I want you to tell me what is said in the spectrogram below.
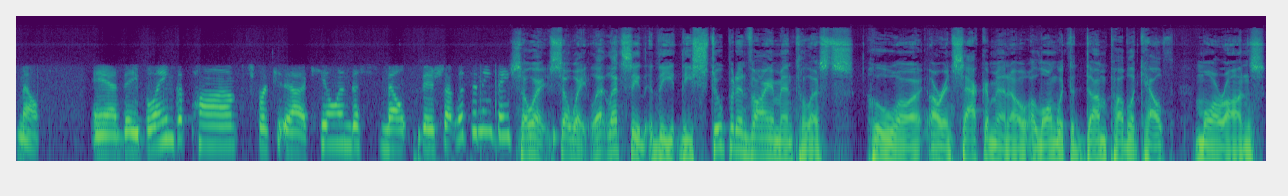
smelt. And they blamed the pumps for uh, killing the smelt fish. That was an invasive So wait, so wait. Let, us see. The the stupid environmentalists who are, are in Sacramento, along with the dumb public health morons,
